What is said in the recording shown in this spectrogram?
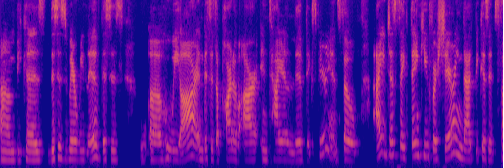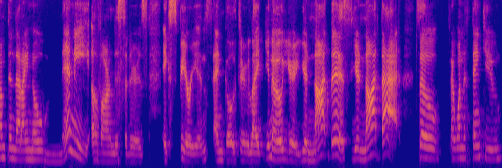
um, because this is where we live. This is uh, who we are, and this is a part of our entire lived experience. So I just say thank you for sharing that because it's something that I know many of our listeners experience and go through. Like, you know, you're you're not this, you're not that. So I want to thank you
